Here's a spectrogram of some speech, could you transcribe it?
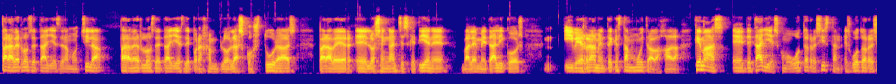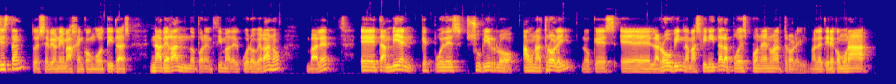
para ver los detalles de la mochila, para ver los detalles de, por ejemplo, las costuras, para ver eh, los enganches que tiene, ¿vale? Metálicos, y ver realmente que está muy trabajada. ¿Qué más? Eh, detalles como water resistant. Es water resistant, entonces se ve una imagen con gotitas navegando por encima del cuero vegano, ¿vale? Eh, también que puedes subirlo a una trolley, lo que es eh, la roving, la más finita, la puedes poner en una trolley, ¿vale? Tiene como una,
